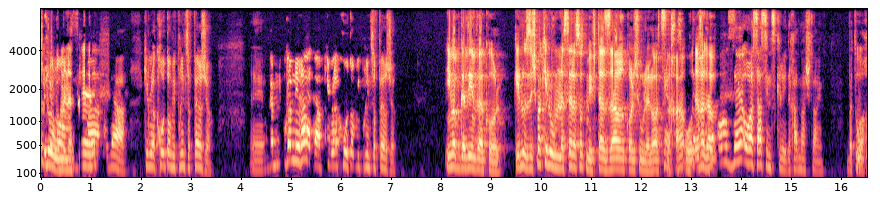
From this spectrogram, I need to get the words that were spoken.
כאילו הוא מנסה... יודע, כאילו לקחו אותו מ Prince of Persia. הוא גם נראה אגב כאילו לקחו אותו מ Prince of Persia. עם הבגדים והכל. כאילו זה נשמע כאילו הוא מנסה לעשות מבטא זר כלשהו ללא הצלחה, כן, הוא דרך אגב... או זה או Assassin's Creed, אחד מהשתיים, בטוח.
